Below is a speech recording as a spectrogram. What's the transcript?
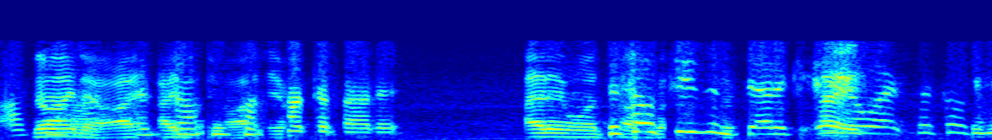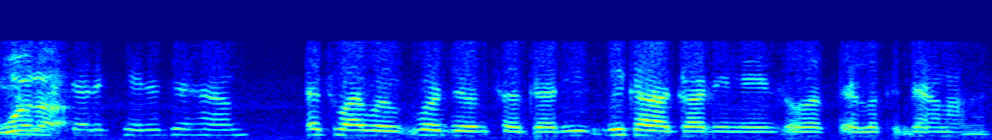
I'll No, I know. I- Let's I don't, know. let's talk about it. I didn't want This whole season's dedicated. Hey, you know what? This whole season what, is uh, dedicated to him. That's why we're we're doing so good. He's, we got our guardian angel up there looking down on us.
